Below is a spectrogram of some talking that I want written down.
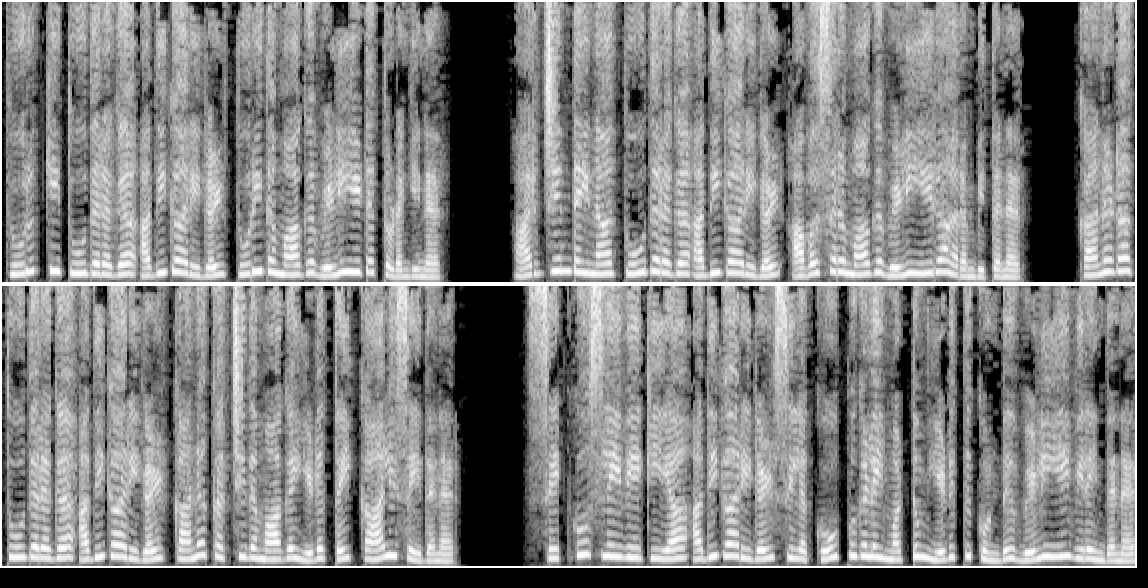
துருக்கி தூதரக அதிகாரிகள் துரிதமாக வெளியிடத் தொடங்கினர். அர்ஜென்டைனா தூதரக அதிகாரிகள் அவசரமாக வெளியேற ஆரம்பித்தனர். கனடா தூதரக அதிகாரிகள் கன கச்சிதமாக இடத்தை காலி செய்தனர். செக்கோஸ்லேவேகியா அதிகாரிகள் சில கோப்புகளை மட்டும் எடுத்துக்கொண்டு வெளியே விரைந்தனர்.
